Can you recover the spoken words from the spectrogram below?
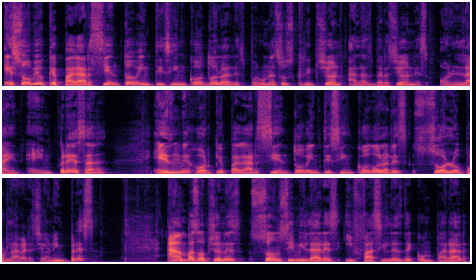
Es obvio que pagar 125 dólares por una suscripción a las versiones online e impresa es mejor que pagar 125 dólares solo por la versión impresa. Ambas opciones son similares y fáciles de comparar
